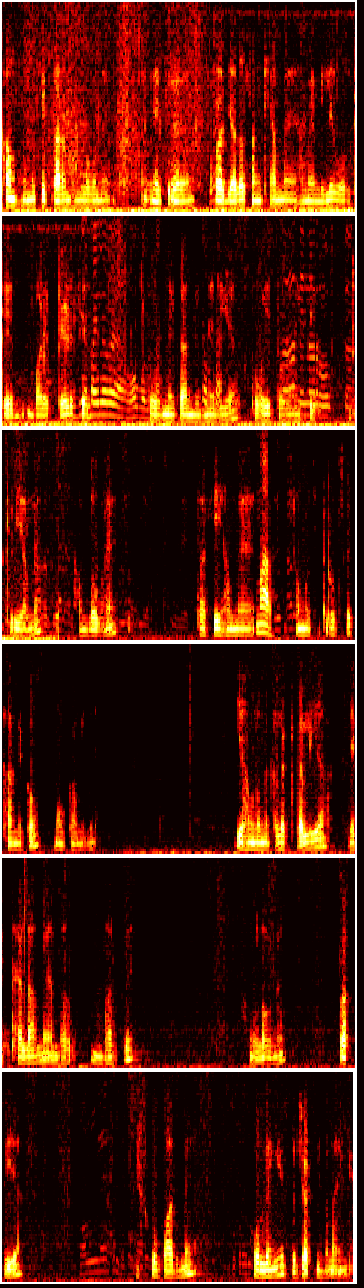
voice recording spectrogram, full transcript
कम होने के कारण हम लोगों ने एक थोड़ा ज़्यादा संख्या में हमें मिले बोल के बड़े पेड़ से तोड़ने का निर्णय लिया। तो वही तोड़ने की प्रक्रिया में हम लोग हैं। ताकि हमें समुचित रूप से खाने को मौका मिले। ये हम लोग ने कलेक्ट कर लिया। एक थैला में अंदर भर के हम लोग ने रख दिया। इसको बाद में खोल लेंगे फिर चटनी बनाएँगे।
